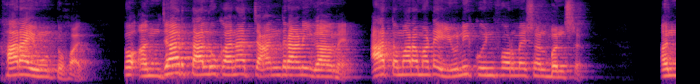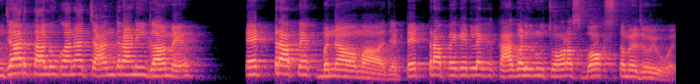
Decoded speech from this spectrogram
ખારાઈ ઊંટ હોય. તો અંજાર તાલુકાના ચાંદ્રાણી ગામે, આ તમારા માટે યુનિક ઇન્ફોર્મેશન બનશે. અંજાર તાલુકાના ચાંદ્રાણી ગામે ટેટ્રાપેક બનાવવામાં આવે છે. ટેટ્રાપેક એટલે કે કાગળનું ચોરસ બોક્સ તમે જોયું હોય.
